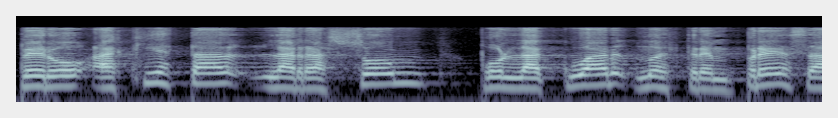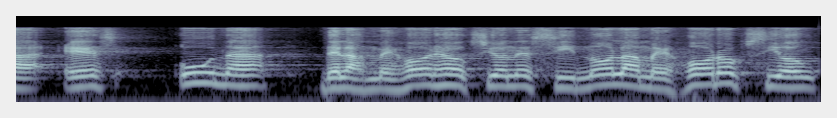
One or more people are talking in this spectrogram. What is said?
Pero aquí está la razón por la cual nuestra empresa es una de las mejores opciones, si no la mejor opción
